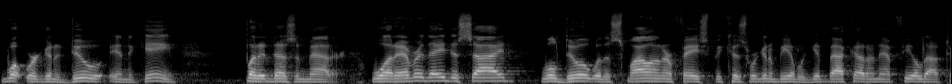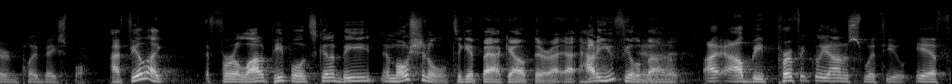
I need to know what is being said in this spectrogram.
what we're going to do in the game. But it doesn't matter. whatever they decide, we'll do it with a smile on our face because we're going to be able to get back out on that field out there and play baseball. I feel like for a lot of people, it's going to be emotional to get back out there. How do you feel yeah. about it? I, will be perfectly honest with you. If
